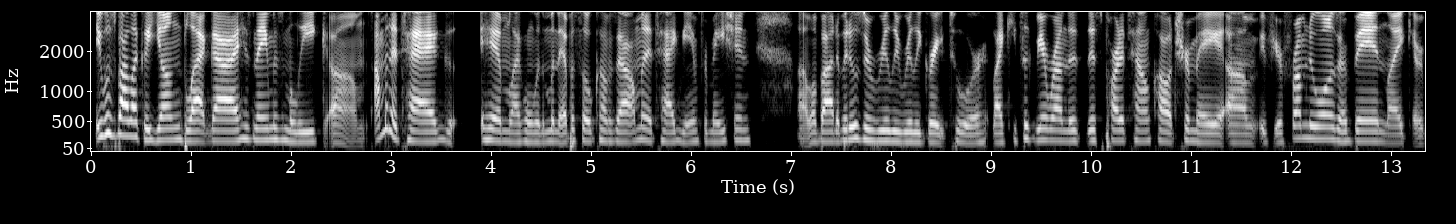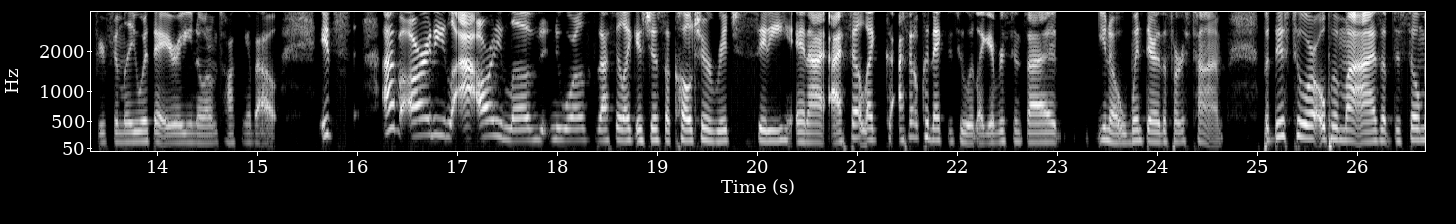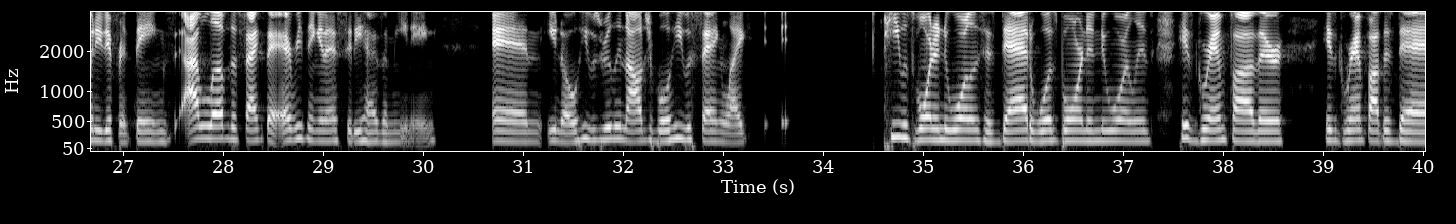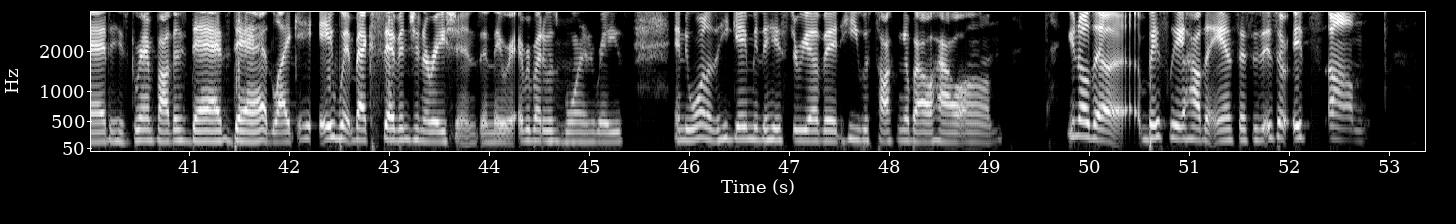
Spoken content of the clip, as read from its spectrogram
it was by like a young black guy. His name is Malik. Um, I'm gonna tag him like when when the episode comes out i'm to tag the information um, about it but it was a really really great tour. Like he took me around this, this part of town called treme um, if you're from new orleans or been like or if you're familiar with the area you know what i'm talking about. It's i've already i already loved new orleans because i feel like it's just a culture rich city and I, I felt like i felt connected to it like ever since i you know went there the first time. But this tour opened my eyes up to so many different things. I love the fact that everything in that city has a meaning. And you know he was really knowledgeable. He was saying like he was born in New Orleans. His dad was born in New Orleans. His grandfather, his grandfather's dad, his grandfather's dad's dad. Like it went back seven generations, and they were everybody was born and raised in New Orleans. He gave me the history of it. He was talking about how, um, you know, the basically how the ancestors. It's a, it's um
